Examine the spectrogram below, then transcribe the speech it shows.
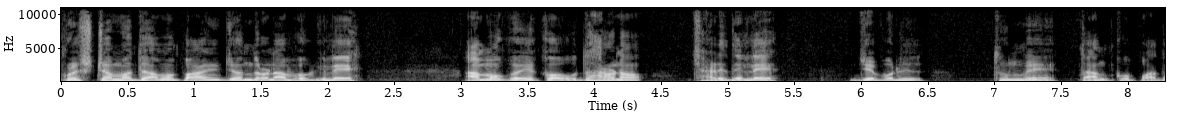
ଖ୍ରୀଷ୍ଟ ମଧ୍ୟ ଆମ ପାଇଁ ଯନ୍ତ୍ରଣା ଭୋଗିଲେ। ଆମକୁ ଏକ ଉଦାହରଣ ଛାଡ଼ିଦେଲେ। ଯେପରି ତୁମେ ତାଙ୍କ ପାଦ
